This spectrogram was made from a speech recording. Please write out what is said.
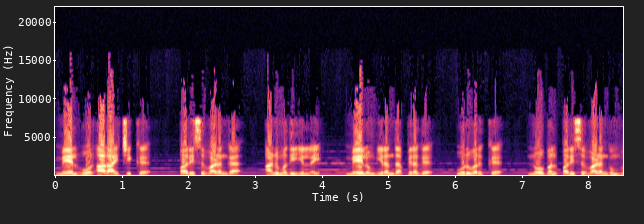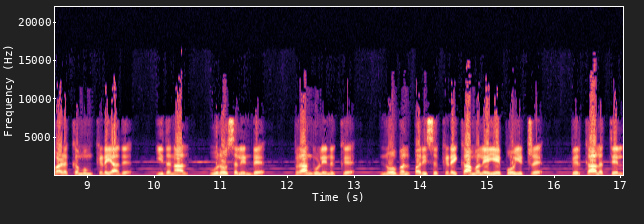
மேல் ஓர் ஆராய்ச்சிக்கு பரிசு வழங்க அனுமதி இல்லை. மேலும் இறந்த பிறகு ஒருவருக்கு நோபல் பரிசு வழங்கும் வழக்கமும் கிடையாது. இதனால் உரோசலிண்டு பிராங்குலினுக்கு நோபல் பரிசு கிடைக்காமலேயே போயிற்று. பிற்காலத்தில்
